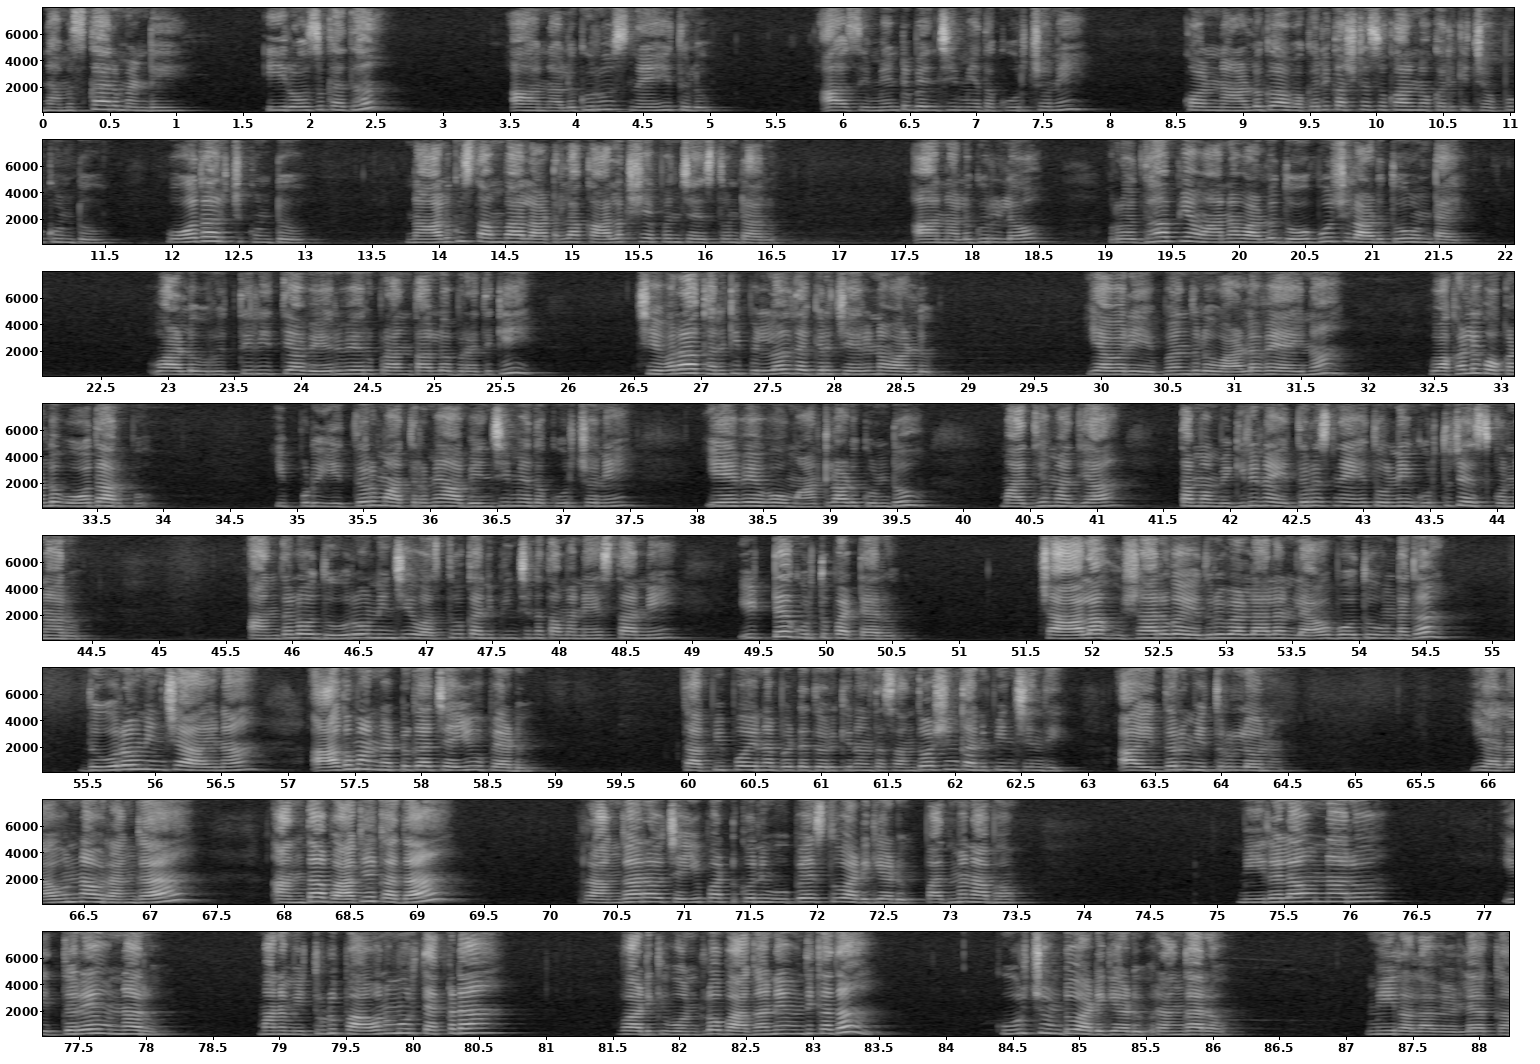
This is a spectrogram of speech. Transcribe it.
నమస్కారం అండి ఈరోజు కథ ఆ నలుగురు స్నేహితులు ఆ సిమెంట్ బెంచి మీద కూర్చొని కొన్నాళ్ళుగా ఒకరి కష్టసుఖాలను ఒకరికి చెప్పుకుంటూ ఓదార్చుకుంటూ నాలుగు స్తంభాల ఆటలా కాలక్షేపం చేస్తుంటారు. ఆ నలుగురిలో వృద్ధాప్యం ఆనవాళ్ళు దోబూచులాడుతూ ఉంటాయి. వాళ్ళు వృత్తిరీత్యా వేరువేరు ప్రాంతాల్లో బ్రతికి చివరాఖరికి పిల్లల దగ్గర చేరిన వాళ్ళు. ఎవరి ఇబ్బందులు వాళ్ళవే అయినా ఒకళ్ళకొకళ్ళు ఓదార్పు. ఇప్పుడు ఇద్దరు మాత్రమే ఆ బెంచి మీద కూర్చొని ఏవేవో మాట్లాడుకుంటూ మధ్య మధ్య తమ మిగిలిన ఇద్దరు స్నేహితుల్ని గుర్తు చేసుకున్నారు. అంతలో దూరం నుంచి వస్తువు కనిపించిన తమ నేస్తాన్ని ఇట్టే గుర్తుపట్టారు. చాలా హుషారుగా ఎదురు వెళ్ళాలని లేవబోతూ ఉండగా దూరం నుంచి ఆయన ఆగమన్నట్టుగా చెయ్యి ఊపాడు. తప్పిపోయిన బిడ్డ దొరికినంత సంతోషం కనిపించింది ఆ ఇద్దరు మిత్రుల్లోనూ. ఎలా ఉన్నావు రంగా? అంతా బాగే కదా? రంగారావు చెయ్యి పట్టుకొని ఊపేస్తూ అడిగాడు పద్మనాభం. మీరెలా ఉన్నారు? ఇద్దరే ఉన్నారు. మన మిత్రుడు పావనమూర్తి ఎక్కడా? వాడికి ఒంట్లో బాగానే ఉంది కదా? కూర్చుంటూ అడిగాడు రంగారావు. మీరు అలా వెళ్ళాక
